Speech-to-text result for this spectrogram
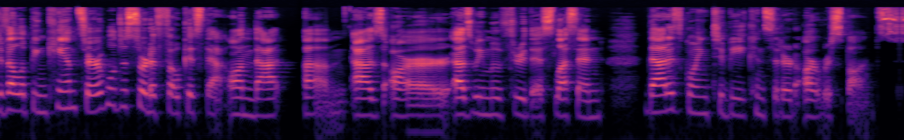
developing cancer, we'll just sort of focus that on that um, as our as we move through this lesson. That is going to be considered our response.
